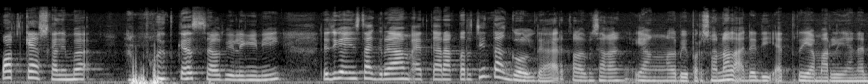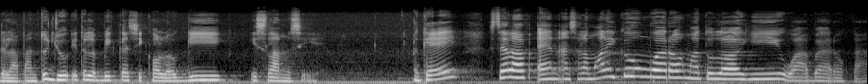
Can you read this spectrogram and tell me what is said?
podcast kali mbak, podcast self healing ini dan juga Instagram at karakter cinta Goldar. Kalau misalkan yang lebih personal ada di at Marliana 87 itu lebih ke psikologi Islam sih. Oke, okay? stay love and assalamualaikum warahmatullahi wabarakatuh.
